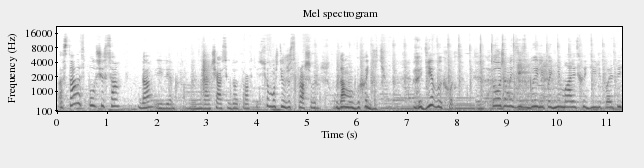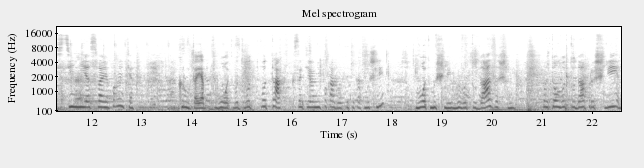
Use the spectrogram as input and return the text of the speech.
Осталось полчаса, да, или, не знаю, часик до отправки. Все, можете уже спрашивать, куда вам выходить, где выход. Тоже мы здесь были, поднимались, ходили по этой стене с вами, помните? Круто, я вот, вот, вот, вот так. Кстати, я вам не показывала, кстати, как мы шли. Вот мы шли, мы вот туда зашли, потом вот туда прошли.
